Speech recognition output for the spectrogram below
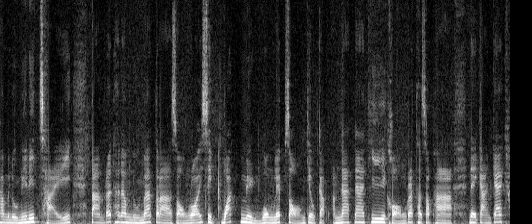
ธรรมนูญวินิจฉัย ตามรัฐธรรมนูญมาตรา 210วรรคหนึ่งวงเล็บ 2 เกี่ยวกับอำนาจหน้าที่ของรัฐสภาในการแก้ไข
